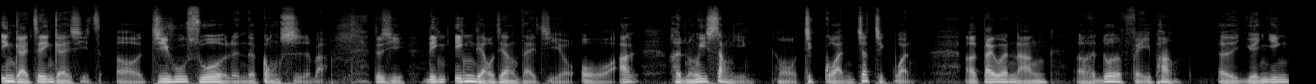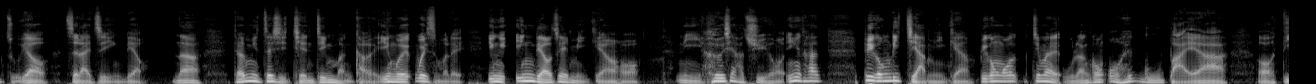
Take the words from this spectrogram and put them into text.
应该这应该是呃，几乎所有人的共识吧？就是饮饮料这样代志哦，哦啊，很容易上瘾哦，一罐接一罐。呃，台湾人呃很多的肥胖。呃，原因主要是来自饮料。那条命这是千金蛮卡的，因为为什么嘞？因为饮料这物件吼，你喝下去哦，因为它，比如讲你食物件，比如讲我今麦有人讲哦，迄牛排啊，哦，猪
